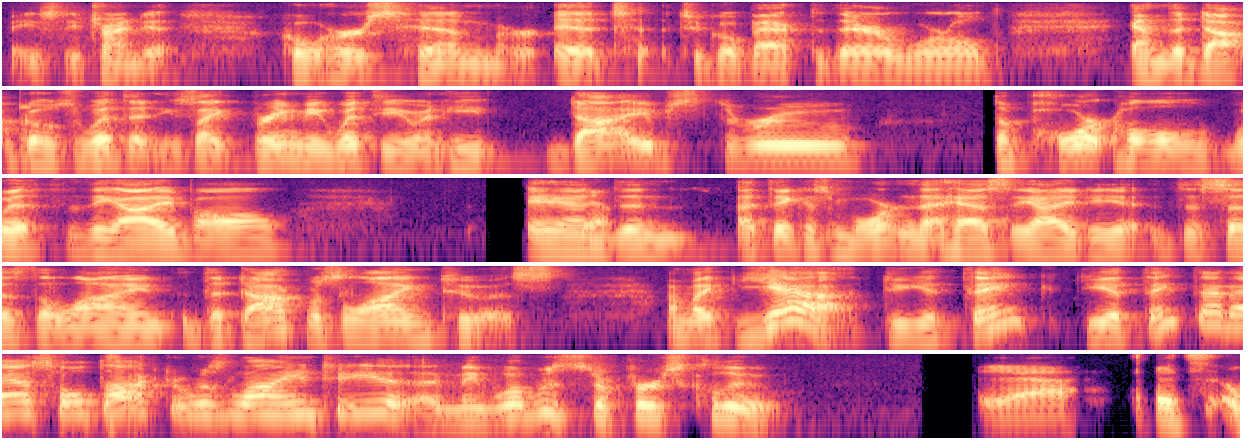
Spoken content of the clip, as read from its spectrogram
basically trying to coerce him or it to go back to their world. And the doc goes with it. He's like bring me with you. And he dives through the porthole with the eyeball. And yep. then i think it's morton that has the idea that says the line the doc was lying to us. I'm like yeah. Do you think do you think that asshole doctor was lying to you? I mean what was the first clue yeah. It's uh,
